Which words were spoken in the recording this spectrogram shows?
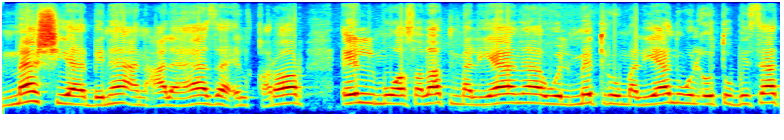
ماشية بناء على هذا القرار. المواصلات مليانة والمترو مليان والاتوبيسات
